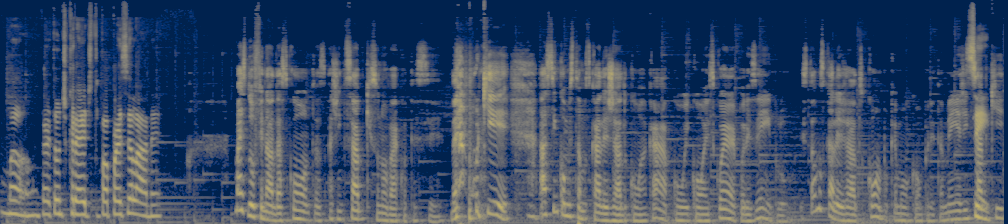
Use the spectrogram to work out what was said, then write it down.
uma- um cartão de crédito pra parcelar, né? Mas no final das contas, a gente sabe que isso não vai acontecer, né? Porque, assim como estamos calejados com a Capcom e com a Square, por exemplo, estamos calejados com a Pokémon Company também. E a gente Sim. sabe que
